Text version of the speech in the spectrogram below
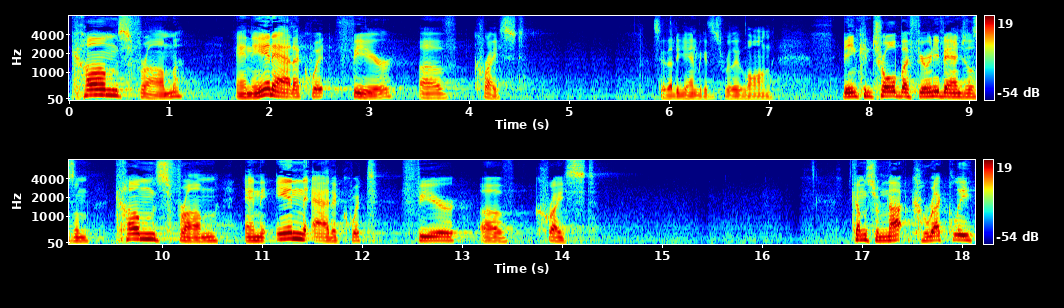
comes from an inadequate fear of Christ. I'll say that again because it's really long. Being controlled by fear in evangelism comes from an inadequate fear of Christ comes from not correctly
